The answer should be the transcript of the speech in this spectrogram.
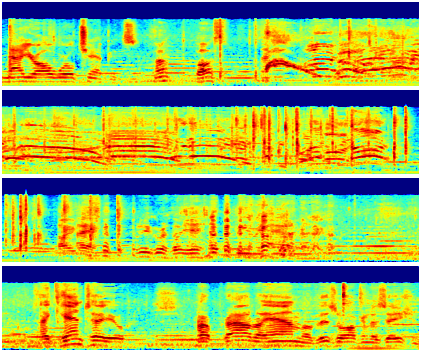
Now you're all world champions. Huh, boss? Hey, I can't tell you how proud I am of this organization.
